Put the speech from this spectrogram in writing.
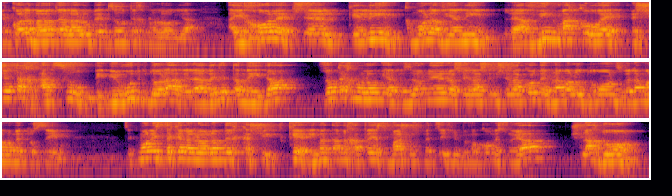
בכל הבעיות הללו באמצעות טכנולוגיה. היכולת של כלים כמו לוויינים להבין מה קורה בשטח עצום, במהירות גדולה ולאבד את המידע, זו טכנולוגיה, וזה עונה לשאלה שנשאלה קודם, למה לא דרונס ולמה לא מטוסים. זה כמו להסתכל על העולם דרך קשית. כן, אם אתה מחפש משהו ספציפי במקום מסוים, שלח דרון.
